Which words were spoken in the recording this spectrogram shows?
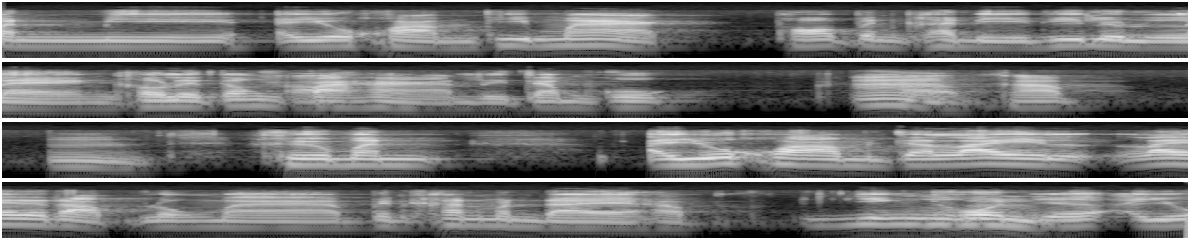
มันมีอายุความที่มาก เพราะเป็นคดีที่รุนแรงเขาเลยต้องครับประหารหรือจำคุกอ่าครับครับอืม คือมันอายุความมันจะไล่ไล่ระดับลงมาเป็นขั้นบันไดอะครับ ยิ่งโทษอืมเยอะอายุ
